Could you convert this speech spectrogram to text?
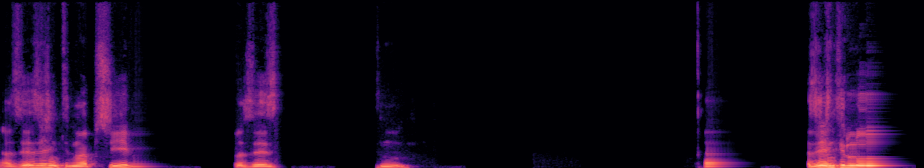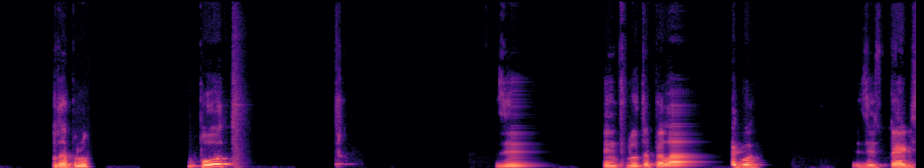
às vezes a gente não é possível, às vezes às vezes a gente luta pelo potro Às vezes a gente luta pela água, às vezes perde.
